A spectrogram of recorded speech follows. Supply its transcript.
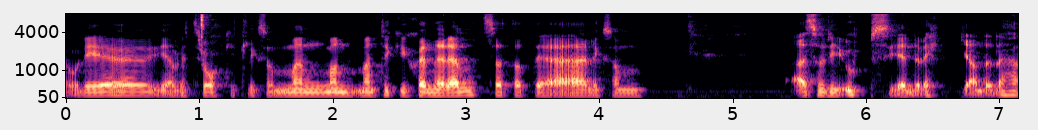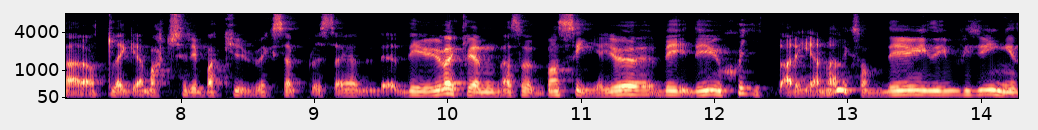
Och det är jävligt tråkigt. Liksom. Man, man, man tycker generellt sett att det är liksom... Alltså det är uppseendeväckande det här att lägga matcher i Baku exempelvis. Det är ju verkligen, alltså man ser ju, det, det är ju en skitarena liksom. Det, är ju, det finns ju ingen,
